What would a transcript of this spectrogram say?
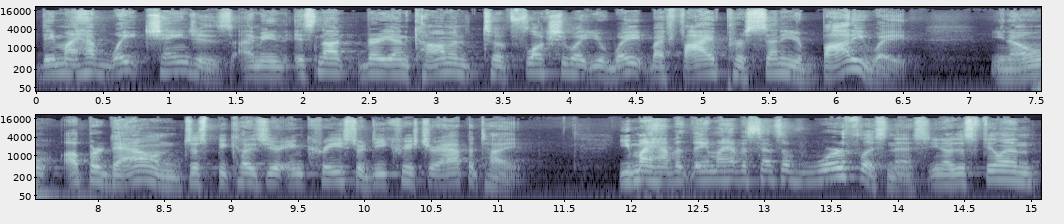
they might have weight changes. I mean, it's not very uncommon to fluctuate your weight by 5% of your body weight, you know, up or down just because you're increased or decreased your appetite. You might have a, they might have a sense of worthlessness, you know, just feeling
